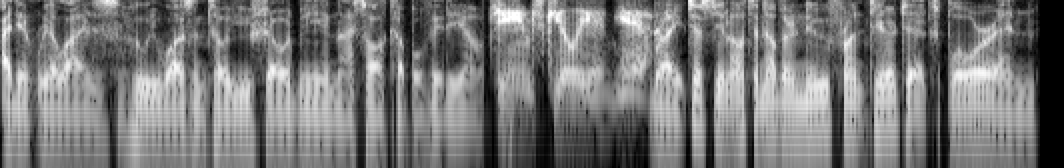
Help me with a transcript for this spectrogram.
I didn't realize who he was until you showed me and I saw a couple videos. James Gilliland, yeah. Right. Just, you know, it's another new frontier to explore and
